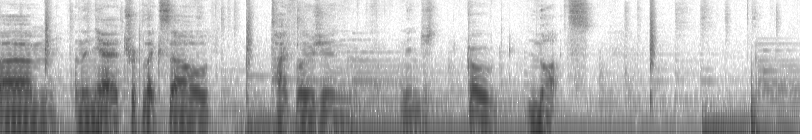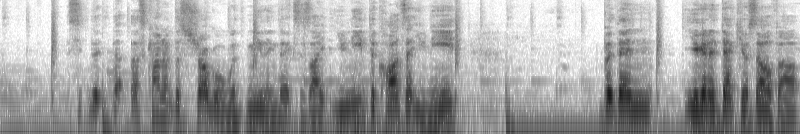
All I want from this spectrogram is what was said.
Um, and then yeah, Triple XL, Typhlosion, and then just go nuts. See, th th that's kind of the struggle with Mealing decks. Is like you need the cards that you need, but then you're gonna deck yourself out.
